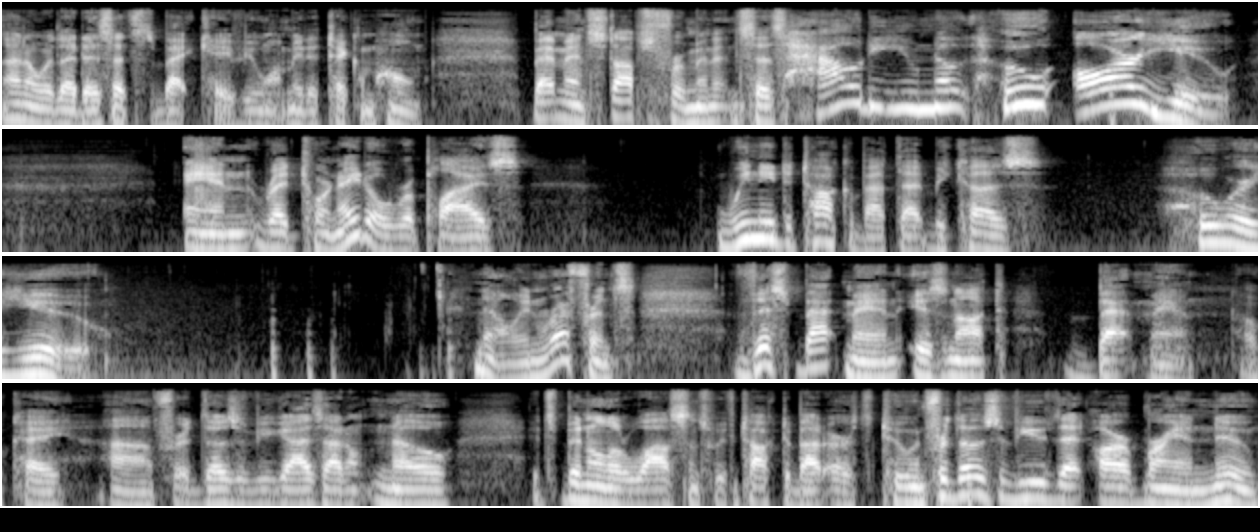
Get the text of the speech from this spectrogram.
I know where that is. That's the Batcave. You want me to take them home. Batman stops for a minute and says, How do you know? Who are you? And Red Tornado replies, We need to talk about that because who are you? Now, in reference, this Batman is not Batman. Okay, uh, for those of you guys I don't know, it's been a little while since we've talked about Earth 2. And for those of you that are brand new,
